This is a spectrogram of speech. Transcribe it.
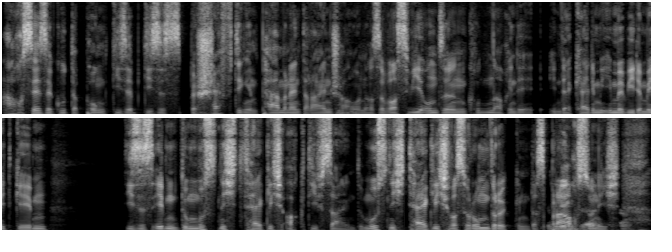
auch sehr, sehr guter Punkt, diese, dieses Beschäftigen, permanent reinschauen. Mhm. Also was wir unseren Kunden auch in, de, in der Academy immer wieder mitgeben, dieses eben, du musst nicht täglich aktiv sein, du musst nicht täglich was rumdrücken, das Im brauchst du nicht. Ja.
